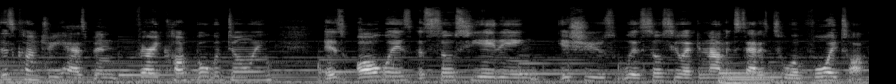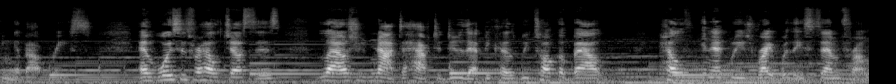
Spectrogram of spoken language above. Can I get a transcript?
this country has been very comfortable with doing is always associating issues with socioeconomic status to avoid talking about race. And Voices for Health Justice allows you not to have to do that because we talk about health inequities right where they stem from.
